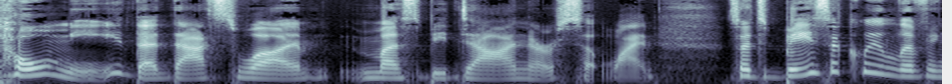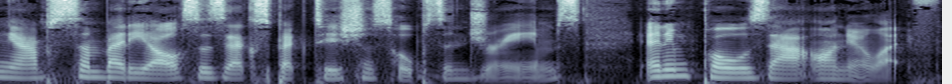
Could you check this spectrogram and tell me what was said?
told me that that's what must be done or so on. So it's basically living up somebody else's expectations, hopes, and dreams and impose that on your life.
